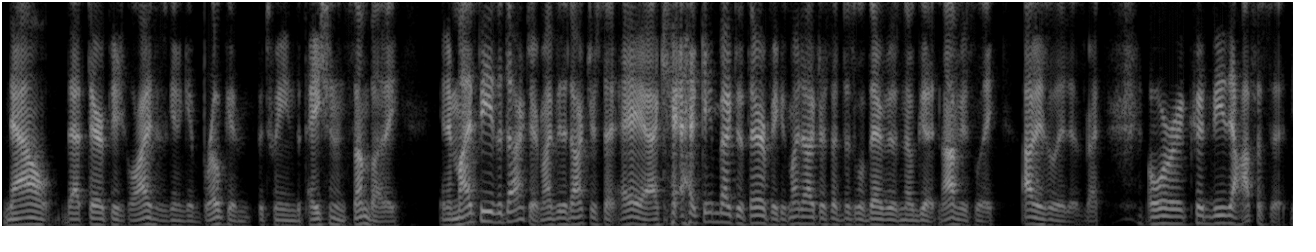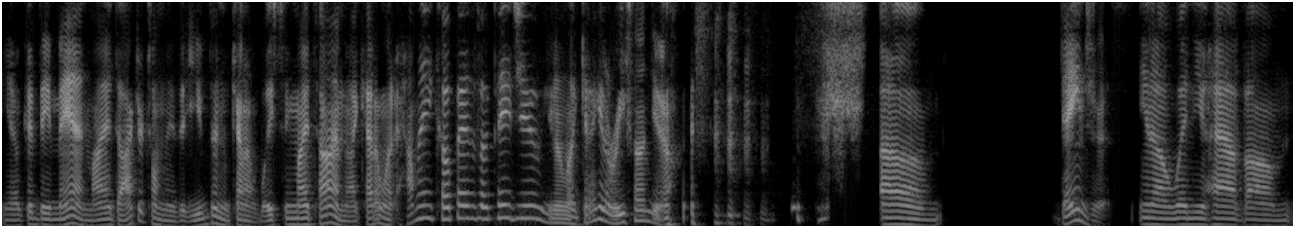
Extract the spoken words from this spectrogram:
Now that therapeutic alliance is going to get broken between the patient and somebody. And it might be the doctor. It might be the doctor said hey i, I came back to therapy because my doctor said physical therapy is no good. And obviously obviously it is right? Or it could be the opposite you know it could be man my doctor told me that you've been kind of wasting my time and i kind of went how many copays have i paid you? You know like can i get a refund? You know? Um dangerous you know when you have um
